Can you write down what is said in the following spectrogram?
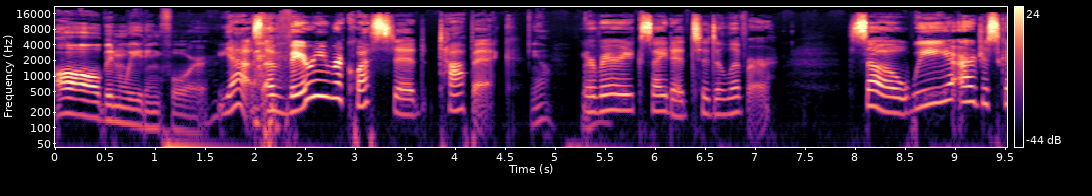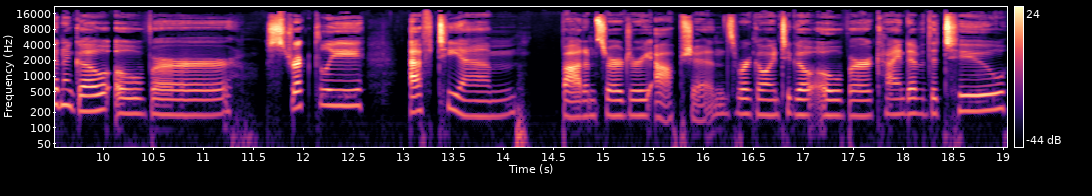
All been waiting for. Yes, a very requested topic. Yeah. We're very excited to deliver. So, we are just going to go over strictly FTM bottom surgery options. We're going to go over kind of the two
